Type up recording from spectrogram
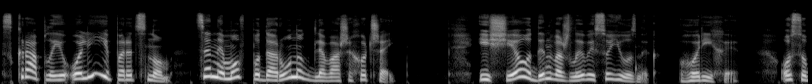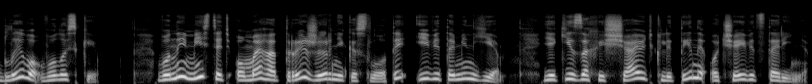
з краплею олії перед сном – це немов подарунок для ваших очей. І ще один важливий союзник – горіхи, особливо волоськи. Вони містять омега-3 жирні кислоти і вітамін Е, які захищають клітини очей від старіння.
